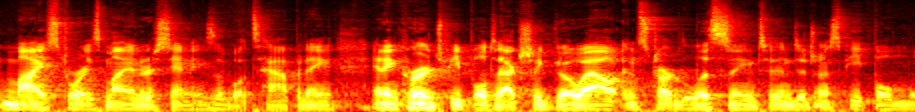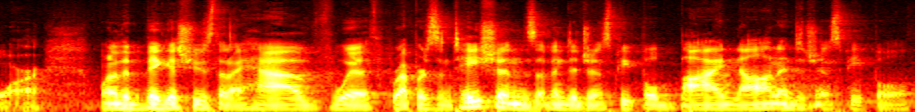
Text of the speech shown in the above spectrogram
my stories, my understandings of what's happening, and encourage people to actually go out and start listening to Indigenous people more. One of the big issues that I have with representations of Indigenous people by non Indigenous people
